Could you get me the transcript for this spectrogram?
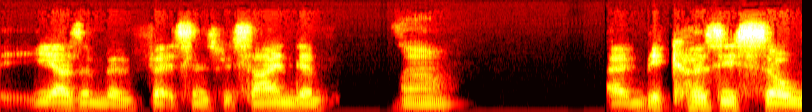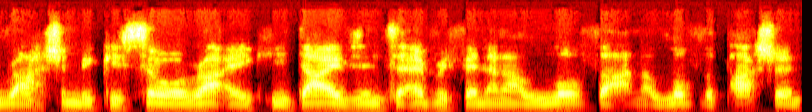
he hasn't been fit since we signed him. No. Uh, because he's so rash and because he's so erratic, he dives into everything, and I love that, and I love the passion.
